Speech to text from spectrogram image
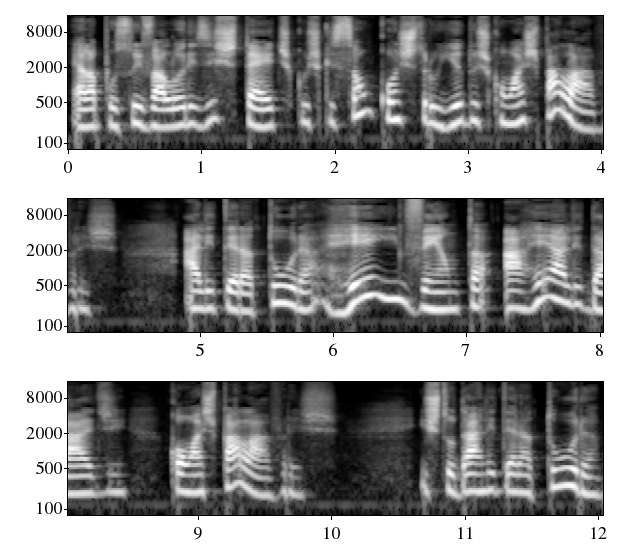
Ela possui valores estéticos que são construídos com as palavras. A literatura reinventa a realidade com as palavras. Estudar literatura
